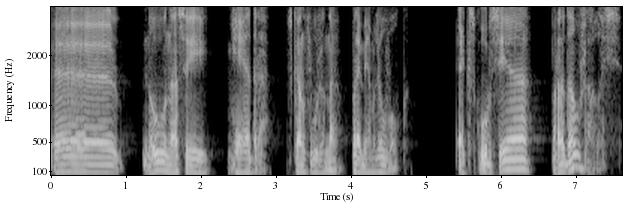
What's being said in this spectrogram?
э ну, у нас и недра», — сконфуженно промямлил волк. Экскурсия продолжалась.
